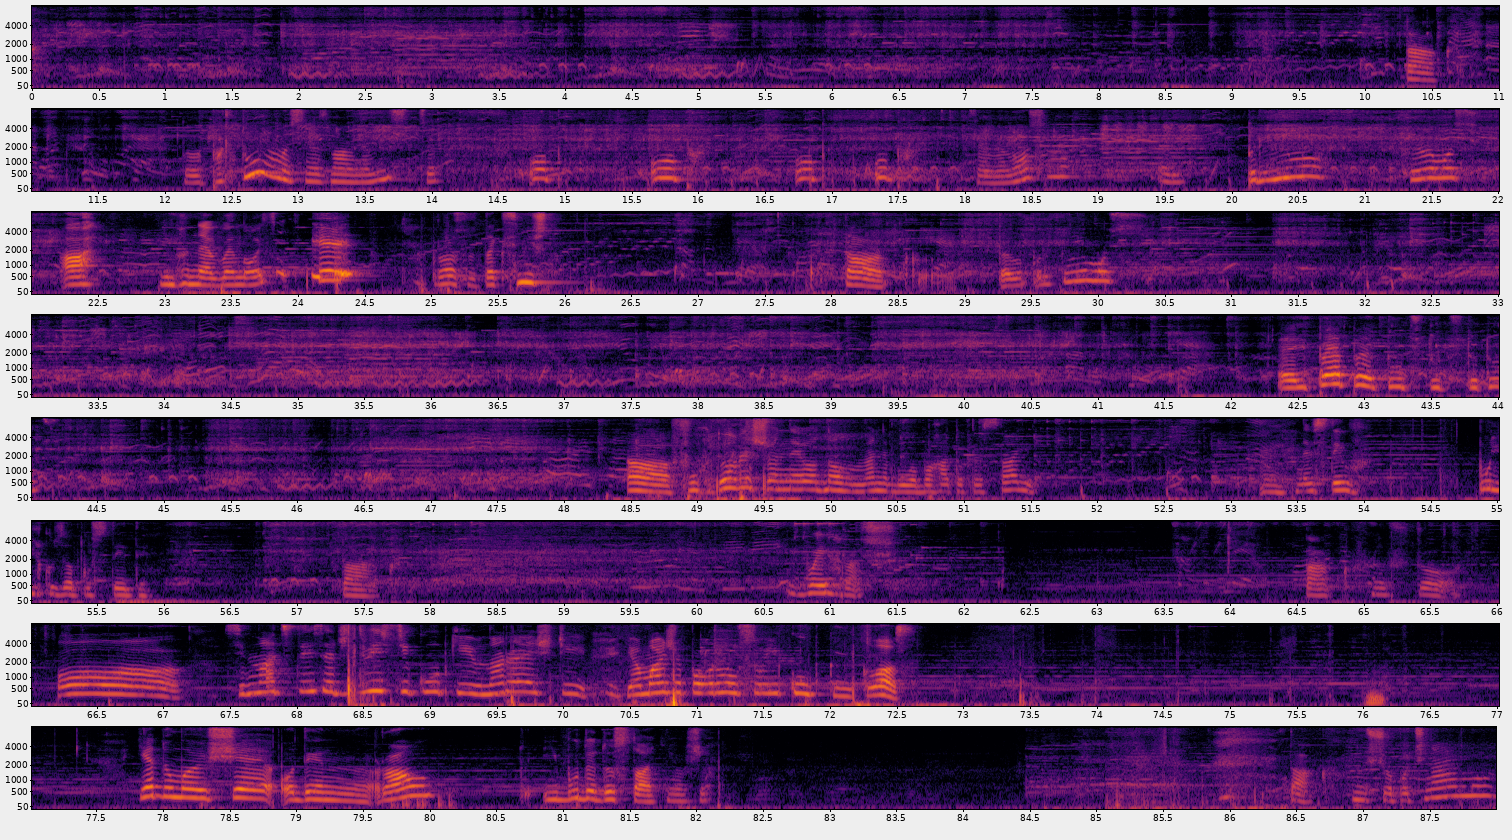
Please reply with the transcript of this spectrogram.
Так. Телепортуємося, я знаю, навіщо це. Оп, оп, оп, оп. Це виносимо. Ель Прімо. Хилимось. А, і мене виносять. Е, Просто так смішно. Так, телепортуємось. Ель Пепе, тут, тут, тут, тут. А, фух, добре, що не одного. У мене було багато кристалів. Не встиг пульку запустити. Так. Виграш. Так, ну що. О! 17200 кубків, нарешті! Я майже повернув свої кубки. Клас. Я думаю, ще один раунд і буде достатньо вже. Так, ну що, починаємо.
